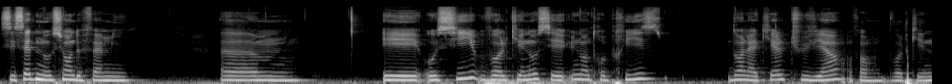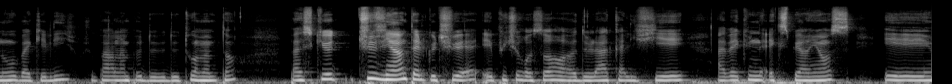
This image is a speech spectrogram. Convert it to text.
c'est cette notion de famille. Euh, et aussi, Volcano, c'est une entreprise dans laquelle tu viens, enfin Volcano, Bakeli, je parle un peu de, tout en même temps, parce que tu viens tel que tu es et puis tu ressors euh, de là qualifié avec une expérience. Et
